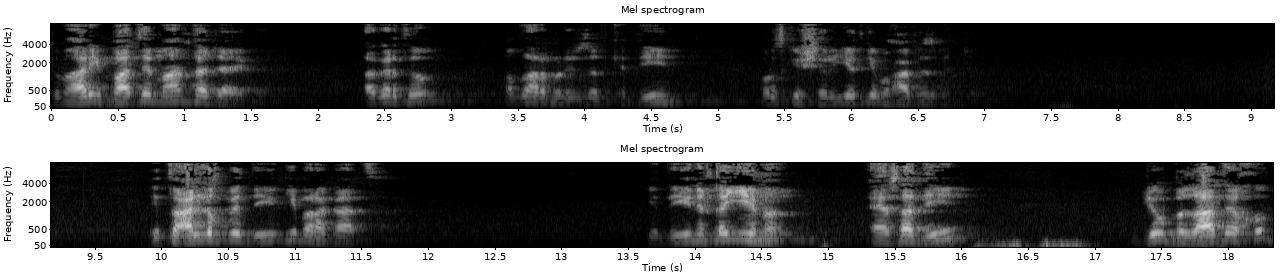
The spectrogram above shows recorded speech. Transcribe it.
تمہاری باتیں مانتا جائے گا۔ اگر تم اللہ رب العزت کے دین اور اس کی شریعت کے محافظ بن جاؤ۔ یہ تعلق میں دین کی برکات یہ دین قیم ایسا دین جو بذات خود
